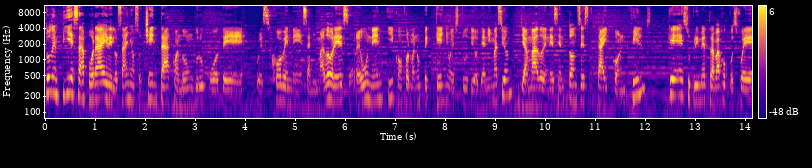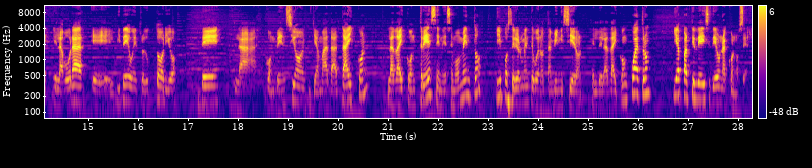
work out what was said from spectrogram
Todo empieza por ahí de los años 80 cuando un grupo de pues jóvenes animadores se reúnen y conforman un pequeño estudio de animación llamado en ese entonces Taikon Films, que su primer trabajo pues fue elaborar el video introductorio de la convención llamada Daikon, la Daikon 3 en ese momento, y posteriormente, bueno, también hicieron el de la Daikon 4, y a partir de ahí se dieron a conocer.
